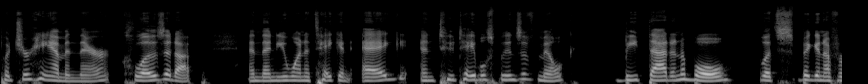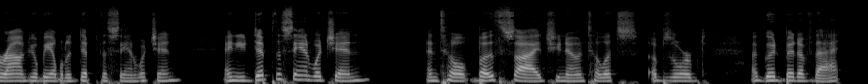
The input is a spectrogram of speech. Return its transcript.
put your ham in there, close it up, and then you want to take an egg and two tablespoons of milk, beat that in a bowl that's big enough around you'll be able to dip the sandwich in. And you dip the sandwich in until both sides, you know, until it's absorbed a good bit of that.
